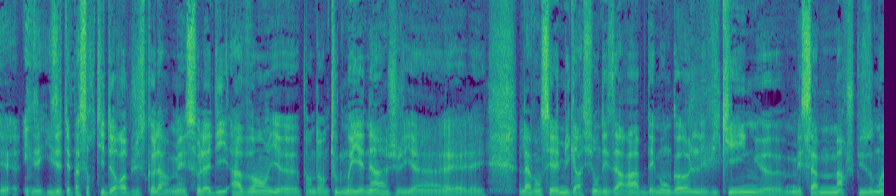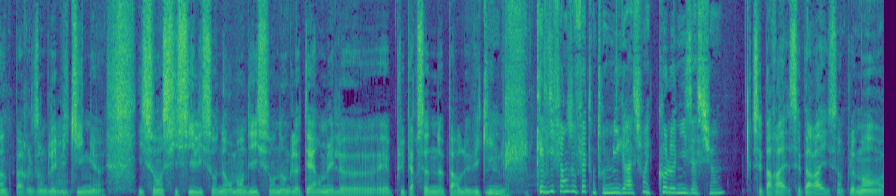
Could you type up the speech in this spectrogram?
euh, ils n'étaient pas sortis d'Europe jusque-là. Mais cela dit, avant, pendant tout le Moyen Âge, il y a l'avancée, la migration des Arabes, des Mongols, les Vikings. Euh, mais ça marche plus ou moins. Par exemple, les mmh. Vikings, ils sont en Sicile, ils sont en Normandie, ils sont en Angleterre, mais le, plus personne ne parle de Viking. Mmh. Quelle différence vous faites entre migration et colonisation c'est pareil, c'est pareil. Simplement,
